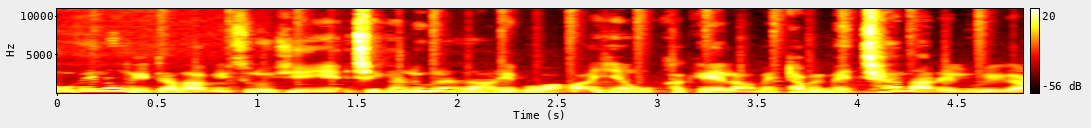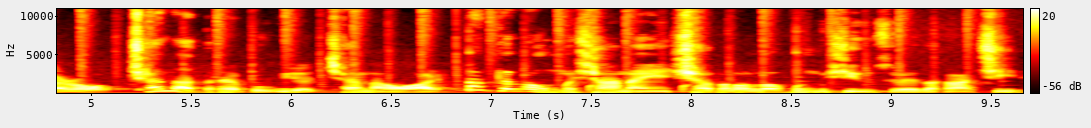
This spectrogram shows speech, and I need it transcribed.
ကုန်စည်နှုန်းတွေတက်လာပြီဆိုလို့ရှိရင်အခြေခံလူတန်းစားတွေဘဝကအရန်ကိုခက်ခဲလာမယ်ဒါပေမဲ့ချမ်းသာတဲ့လူတွေကတော့ချမ်းသာတဲ့ပို့ပြီးတော့ချမ်းသာသွားတယ်တတ်တဲ့လောက်မရှာနိုင်ရင်ရှာတဲ့လောက်လောက်ဖို့မရှိဘူးဆိုတဲ့စကားရှိတယ်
